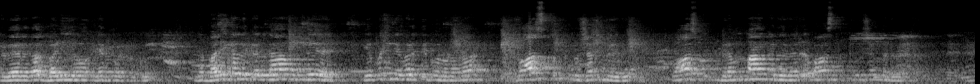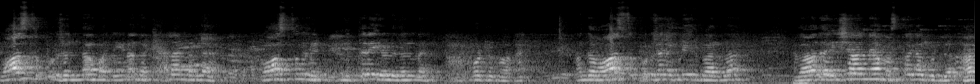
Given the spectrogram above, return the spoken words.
இல்லை வேறு ஏதாவது பலியோ ஏற்பட்டிருக்கும். இந்த பலிகளுக்கெல்லாம் வந்து எப்படி நிவர்த்தி பண்ணணும்னா வாஸ்து புருஷன் வேறு வாஸ்து பிரம்மாங்கிறது வேறு வாஸ்து புருஷங்கிறது வேறு. வாஸ்து புருஷன் தான் பார்த்தீங்கன்னா அந்த கேலண்டரில் வாஸ்து நித்திரை எழுதல்னு போட்டிருப்பாங்க. அந்த வாஸ்து புருஷன் எப்படி இருப்பாருன்னா அதாவது ஐஷான்யா மஸ்தக புத்த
